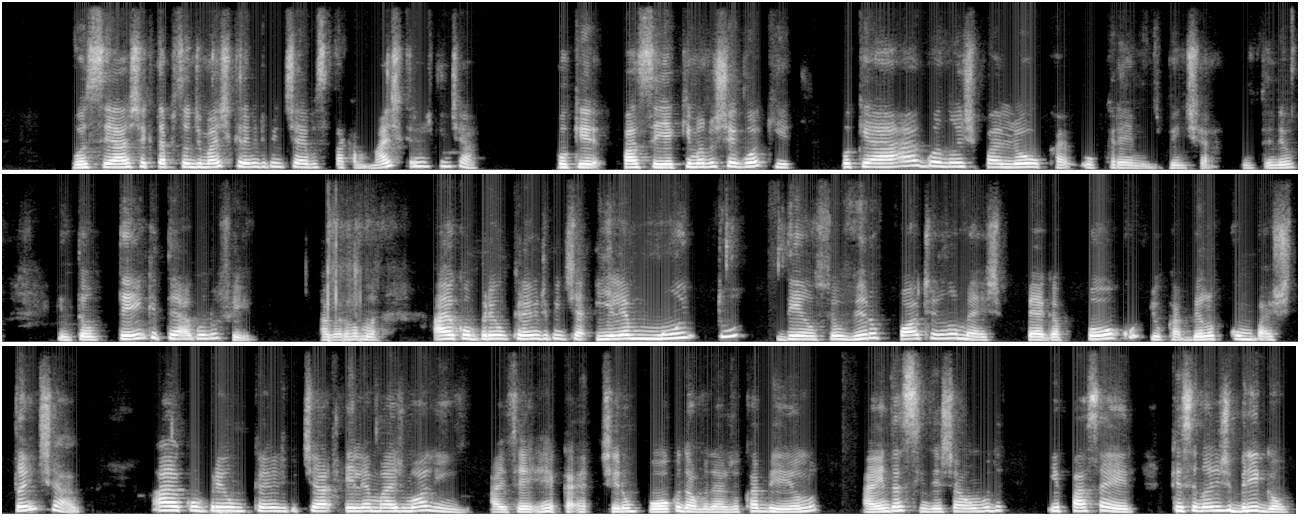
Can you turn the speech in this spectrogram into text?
você acha que está precisando de mais creme de pentear e você taca mais creme de pentear. Porque passei aqui, mas não chegou aqui. Porque a água não espalhou o creme de pentear, entendeu? Então tem que ter água no fio. Agora vamos lá. Ah, eu comprei um creme de pentear e ele é muito denso. Eu viro o pote e ele não mexe. Pega pouco e o cabelo com bastante água. Ah, eu comprei um creme de pentear, ele é mais molinho. Aí você tira um pouco da umidade do cabelo, ainda assim deixa úmido e passa ele. Porque senão eles brigam.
